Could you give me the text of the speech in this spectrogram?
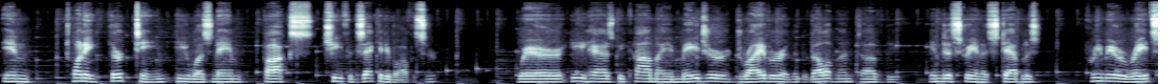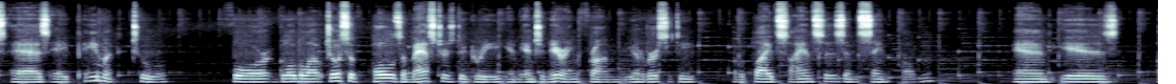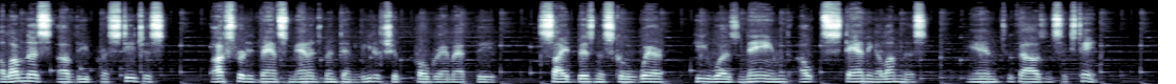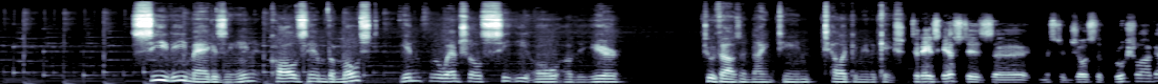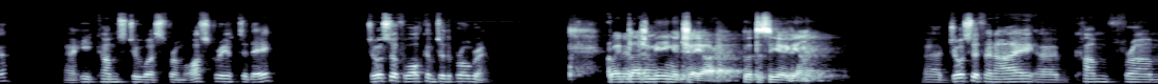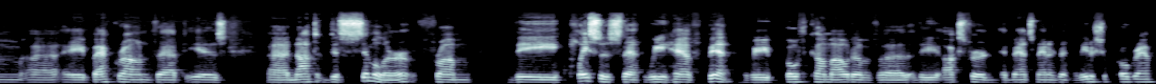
In 2013, he was named Kwak's Chief Executive Officer, where he has become a major driver in the development of the industry and established Premium Rates as a payment tool for global out. Joseph holds a master's degree in engineering from the University of Applied Sciences in St. Pölten and is alumnus of the prestigious Oxford Advanced Management and Leadership program at the Saïd Business School, where he was named Outstanding Alumnus in 2016. CV Magazine calls him the most influential CEO of the year 2019 telecommunication. Today's guest is uh, Mr. Joseph Bruchschlegel. Uh, he comes to us from Austria today. Joseph, welcome to the program. Great pleasure meeting you, JR. Good to see you again. Uh, Joseph and I uh, come from uh, a background that is uh, not dissimilar from the places that we have been. We both come out of uh, the Oxford Advanced Management and Leadership Program,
